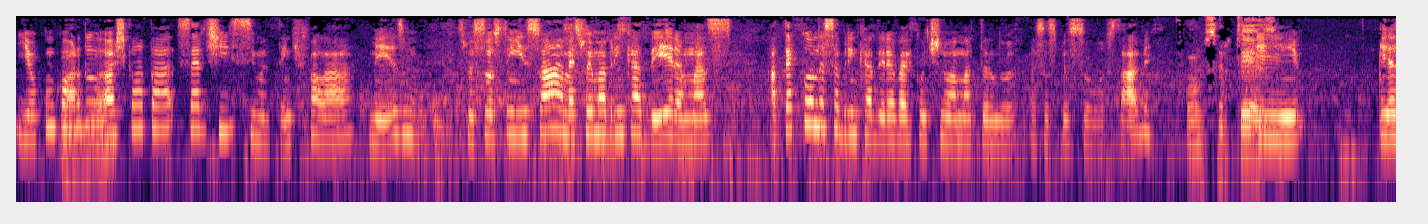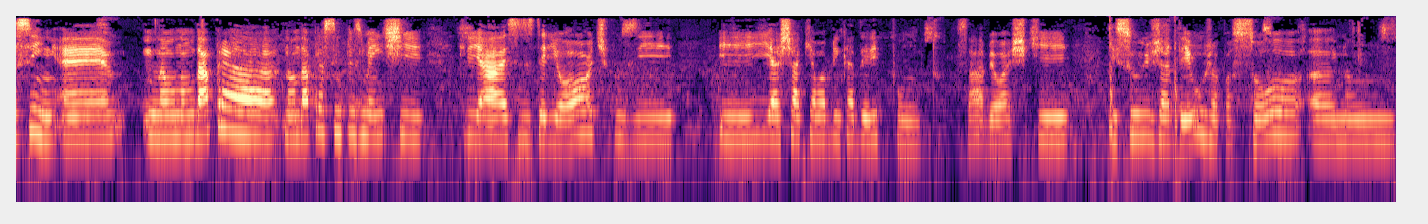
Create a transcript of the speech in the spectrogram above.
E eu concordo, uhum. acho que ela tá certíssima, tem que falar mesmo. As pessoas têm isso, ah, mas foi uma brincadeira, mas até quando essa brincadeira vai continuar matando essas pessoas, sabe? Com certeza. E, e assim, é, não, não dá pra, não dá pra simplesmente criar esses estereótipos e, e, achar que é uma brincadeira e ponto, sabe? Eu acho que isso já deu, já passou, uh, não,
